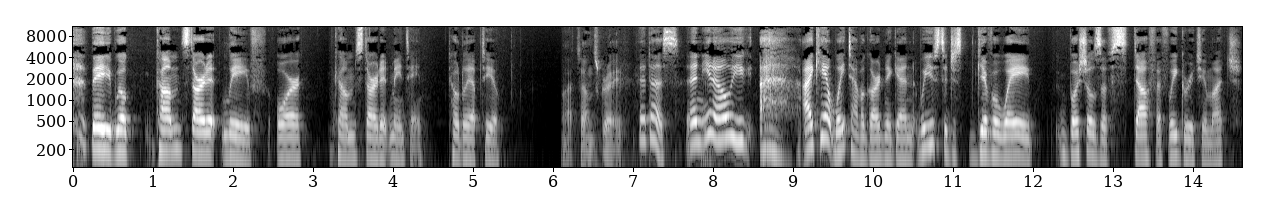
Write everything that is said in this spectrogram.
They will come, start it, leave, or come, start it, maintain. Totally up to you. Well, that sounds great. It does. And you know, you I can't wait to have a garden again. We used to just give away bushels of stuff if we grew too much.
